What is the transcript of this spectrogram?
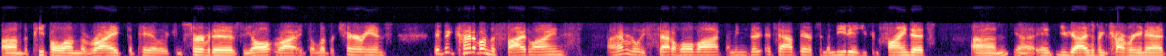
Um, the people on the right, the paleo conservatives, the alt right, the libertarians, they've been kind of on the sidelines. I haven't really said a whole lot. I mean, it's out there. It's in the media. You can find it. Um, you, know, it, you guys have been covering it.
